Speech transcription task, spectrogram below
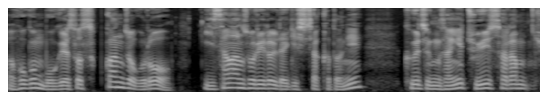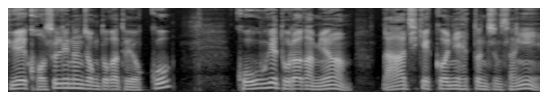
혹은 목에서 습관적으로 이상한 소리를 내기 시작하더니 그 증상이 주위 사람 귀에 거슬리는 정도가 되었고 고국에 돌아가면 나아지겠거니 했던 증상이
